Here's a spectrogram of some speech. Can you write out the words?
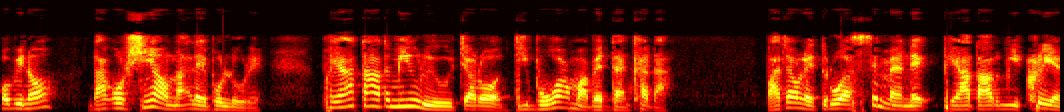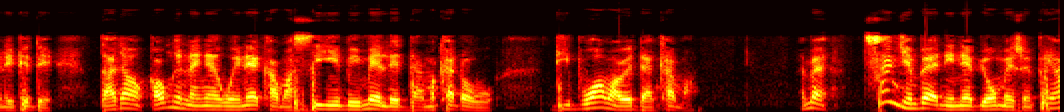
ဟုတ်ပြီနော်ဒါကိုရှင်းအောင်နားလည်ဖို့လိုတယ်ဖះသားသမီးတွေကိုကြတော့ဒီဘဝမှာပဲတန်ခတ်တာဘာကြောင့်လဲသူတို့ကစစ်မှန်တဲ့ဖះသားသမီးခရိယန်တွေဖြစ်တယ်ဒါကြောင့်ကောင်းကင်နိုင်ငံဝင်တဲ့အခါမှာစီရင်ပေမဲ့လည်းတန်မခတ်တော့ဘူးဒီဘဝမှာပဲတန်ခတ်မှာဒါပေမဲ့စန့်ကျင်ဘက်အနေနဲ့ပြောမယ်ဆိုရင်ဖះ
